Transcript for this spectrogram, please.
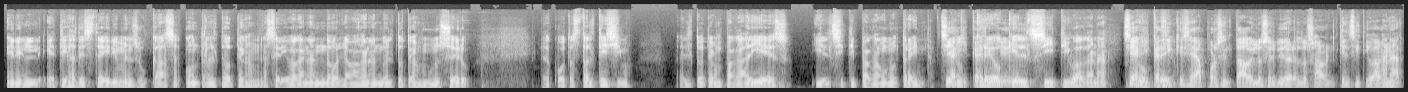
en el Etihad Stadium en su casa contra el Tottenham. La serie va ganando, la va ganando el Tottenham 1-0. La cuota está altísima. El Tottenham paga 10 y el City paga 1.30. Sí, Yo creo que- que... el City va a ganar. Sí, Yo aquí casi creo. que se da por sentado y los servidores lo saben que el City va a ganar.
